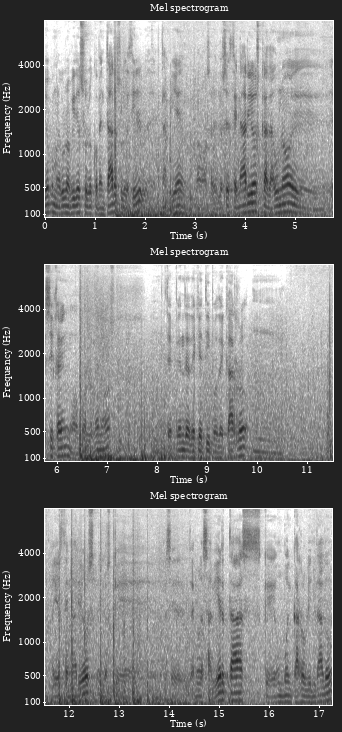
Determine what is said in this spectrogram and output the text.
Yo como en algunos vídeos suelo comentar, suelo decir, eh, también, vamos a ver, los escenarios cada uno eh, exigen, o por lo menos, mm, depende de qué tipo de carro, mm, hay escenarios en los que se llanuras abiertas, que un buen carro blindado,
